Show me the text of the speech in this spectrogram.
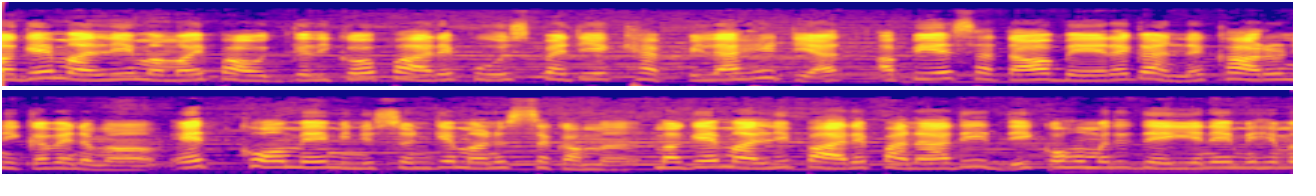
මගේ මල්ලි මල්ලි මමයි පෞද්ගලිකෝ පාරෙ පූස් පැටියෙක් හැප්පිලා හිටියත් අපි ඒ සතාව බේරගන්න කරුණික වෙනවා. ඒත් කෝ මේ මිනිස්සුන්ගේ මනුස්සකම. මගේ මල්ලි පාරෙ පනාදීද්දි කොහොමද දෙයනේ මෙහෙම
